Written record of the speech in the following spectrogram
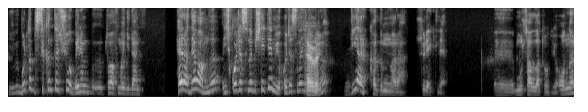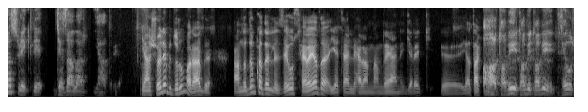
Burada bir sıkıntı şu benim e, tuhafıma giden. Hera devamlı hiç kocasına bir şey demiyor. Kocasına inanmıyor. Evet. Diğer kadınlara sürekli e, musallat oluyor. Onlara sürekli cezalar yağdırıyor. Yani şöyle bir durum var abi. Anladığım kadarıyla Zeus Hera'ya da yeterli her anlamda yani gerek e, yatak Aa tabii tabii tabii. Zeus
